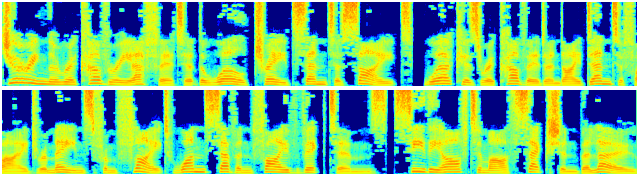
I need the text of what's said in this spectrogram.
During the recovery effort at the World Trade Center site, workers recovered and identified remains from Flight 175 victims see the aftermath section below,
